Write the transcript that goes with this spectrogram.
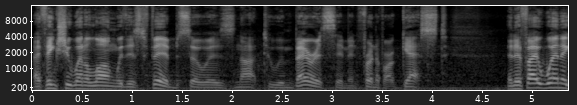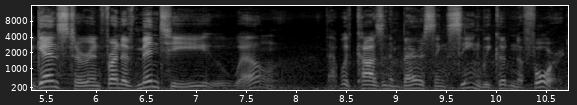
I think she went along with his fib so as not to embarrass him in front of our guest. And if I went against her in front of Minty, well, that would cause an embarrassing scene we couldn't afford.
